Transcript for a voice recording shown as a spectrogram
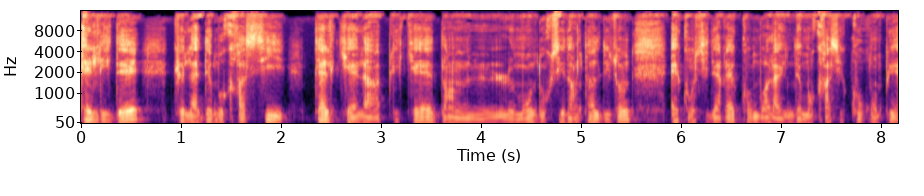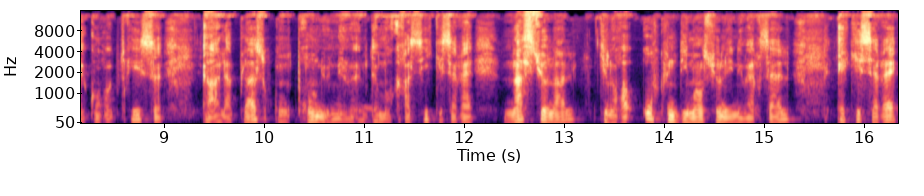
Et l'idée que la démocratie telle qu'elle a appliquée dans le monde occidental, disons, est considérée comme voilà une démocratie corrompue et corruptrice. Et à la place, on prend une, démocratie qui serait nationale, qui n'aura aucune dimension universelle et qui serait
